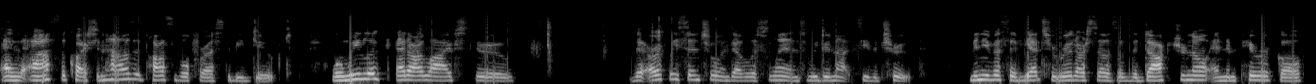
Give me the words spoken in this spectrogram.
and ask the question how is it possible for us to be duped? When we look at our lives through the earthly, sensual, and devilish lens, we do not see the truth. Many of us have yet to rid ourselves of the doctrinal and empirical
